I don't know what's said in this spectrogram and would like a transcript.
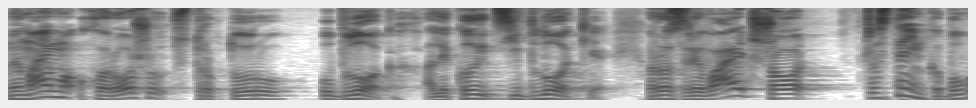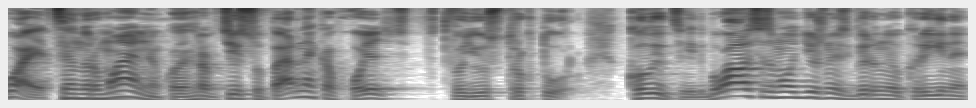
Ми маємо хорошу структуру у блоках. Але коли ці блоки розривають, що частенько буває, це нормально, коли гравці суперника входять твою структуру. Коли це відбувалося з молодіжною збірною України,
